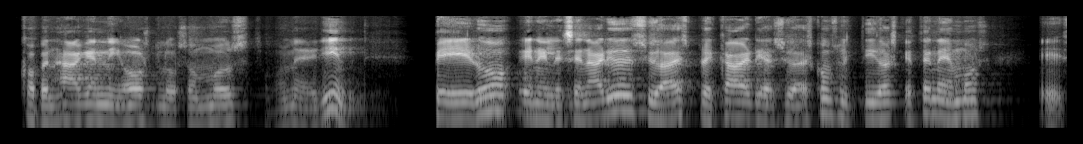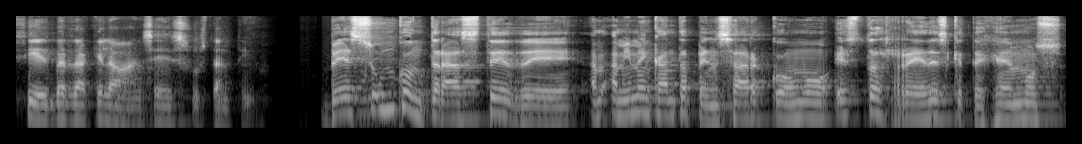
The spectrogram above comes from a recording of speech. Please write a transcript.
Copenhague ni Oslo, somos, Medellín. Pero en el escenario de ciudades precarias, ciudades conflictivas que tenemos, eh, sí es verdad que el avance es sustantivo. ¿Ves un contraste de... A, mí me encanta pensar cómo estas redes que tejemos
